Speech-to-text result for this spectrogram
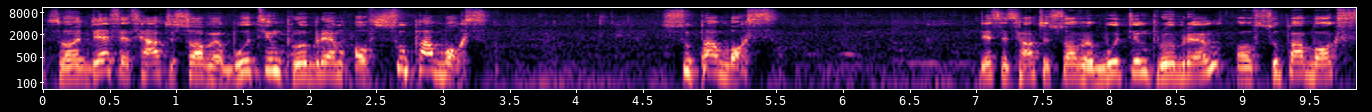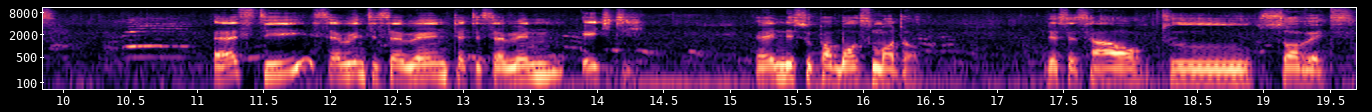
So this is how to solve a booting problem of superbox. Superbox. This is how to solve a booting problem of superbox st7737 hd any superbox model. This is how to solve it.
